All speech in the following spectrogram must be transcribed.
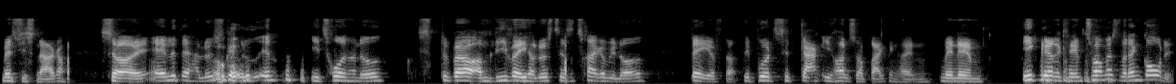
mens vi snakker. Så øh, alle, der har lyst okay. Til at byde ind i tråden hernede, spørg om lige, hvad I har lyst til, så trækker vi loddet bagefter. Det burde sætte gang i håndsoprækning herinde. Men øh, ikke mere reklame. Thomas, hvordan går det?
